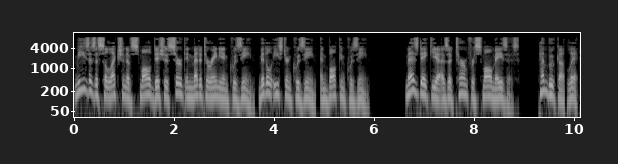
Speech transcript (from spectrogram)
Meze is a selection of small dishes served in Mediterranean cuisine, Middle Eastern cuisine, and Balkan cuisine. Mezdakia is a term for small mezes. Pembuka lit,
